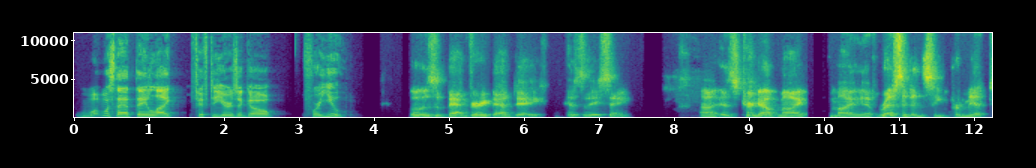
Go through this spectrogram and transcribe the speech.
What was that day like 50 years ago for you? Well, it was a bad, very bad day, as they say. Uh, as turned out, my my uh, residency permit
